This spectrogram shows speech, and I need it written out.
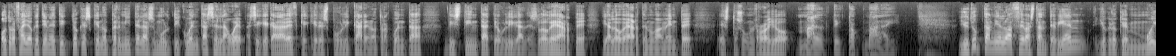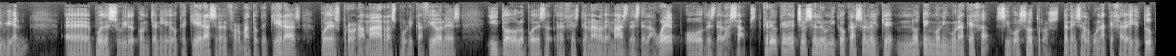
Otro fallo que tiene TikTok es que no permite las multicuentas en la web, así que cada vez que quieres publicar en otra cuenta distinta te obliga a desloguearte y a loguearte nuevamente. Esto es un rollo mal, TikTok mal ahí. YouTube también lo hace bastante bien, yo creo que muy bien. Eh, puedes subir el contenido que quieras, en el formato que quieras, puedes programar las publicaciones y todo lo puedes eh, gestionar además desde la web o desde las apps. Creo que de hecho es el único caso en el que no tengo ninguna queja. Si vosotros tenéis alguna queja de YouTube,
